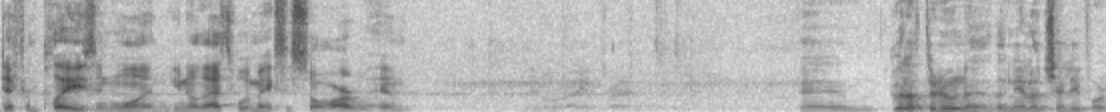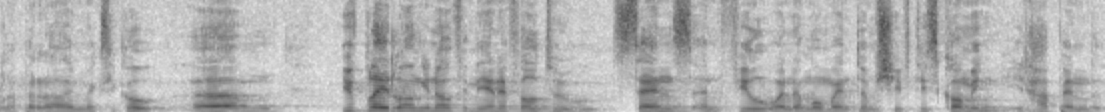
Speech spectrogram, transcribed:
different plays in one. You know, that's what makes it so hard with him. Um, good afternoon, uh, Daniel for La Perrada in Mexico. Um, you've played long enough in the NFL to sense and feel when a momentum shift is coming. It happened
